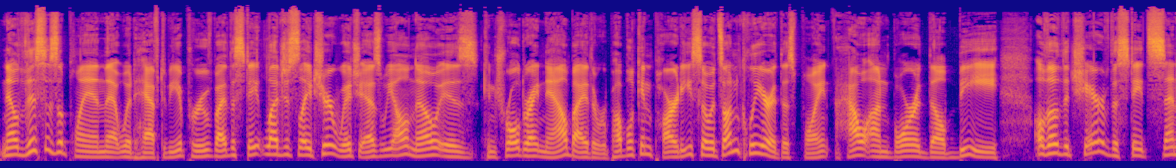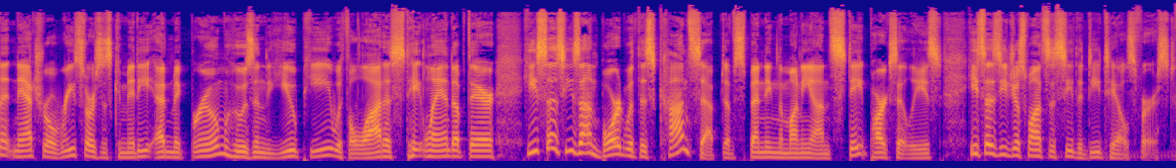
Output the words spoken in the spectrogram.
Now, this is a plan that would have to be approved by the state legislature, which, as we all know, is controlled right now by the Republican Party. So it's unclear at this point how on board they'll be. Although the chair of the state Senate Natural Resources Committee, Ed McBroom, who's in the UP with a lot of state land up there, he says he's on board with this concept of spending the money on state parks at least. He says he just wants to see the details first.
